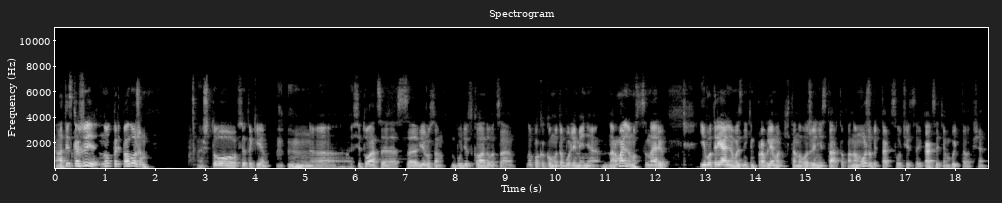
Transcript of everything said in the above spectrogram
а ты скажи, ну, предположим, что все-таки э, ситуация с вирусом будет складываться ну, по какому-то более-менее нормальному сценарию, и вот реально возникнет проблема каких-то наложений стартов. Она может быть так случиться, и как с этим быть-то вообще?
